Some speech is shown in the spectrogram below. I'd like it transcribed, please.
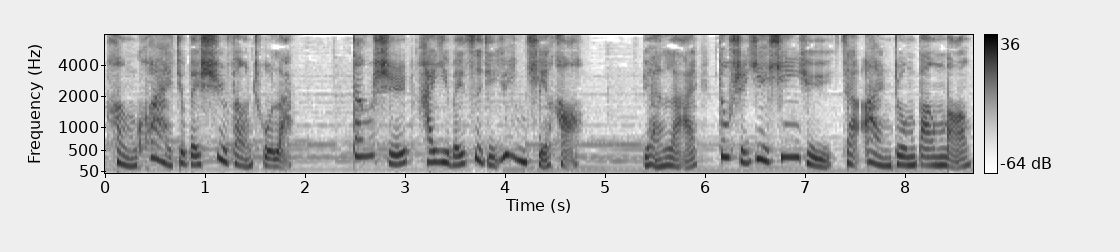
很快就被释放出来。当时还以为自己运气好，原来都是叶心雨在暗中帮忙。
